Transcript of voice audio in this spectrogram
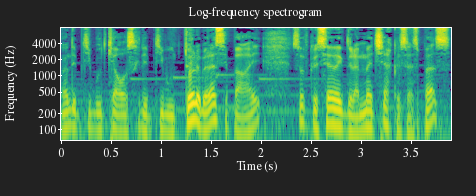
hein, des petits bouts de carrosserie, des petits bouts de tôle, ben là c'est pareil, sauf que c'est avec de la matière que ça se passe,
